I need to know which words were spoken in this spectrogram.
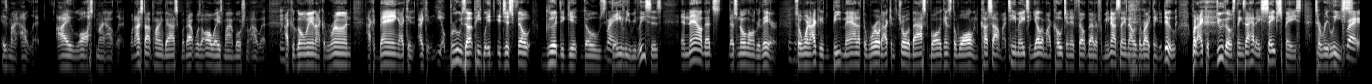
is my outlet. I lost my outlet when I stopped playing basketball. That was always my emotional outlet. I could mm-hmm. go in, I could run, I could bang, I could I could you know bruise up people. It it just felt good to get those Right. daily releases. And now that's that's no longer there. Mm-hmm. So when I could be mad at the world, I can throw a basketball against the wall and cuss out my teammates and yell at my coach, and it felt better for me. Not saying that was the right thing to do, but I could do those things. I had a safe space to release Right.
